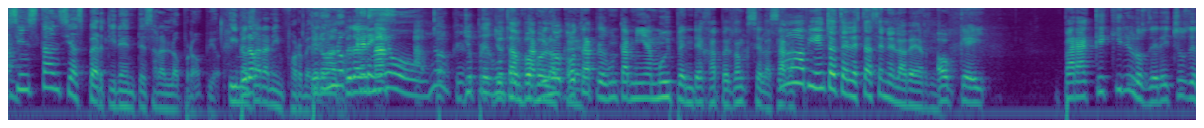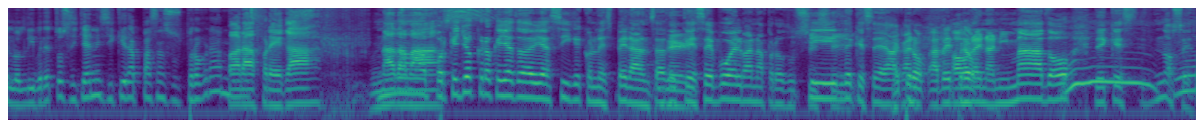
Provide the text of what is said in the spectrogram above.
Las instancias pertinentes harán lo propio y nos Pero- darán informe pero de no ello. creo. ah, yo pregunto Yo tampoco también lo o- creo. otra pregunta mía muy pendeja, perdón que se las haga. No, aviéntatela, estás en el Averno. Ok. ¿Para qué quiere los derechos de los libretos si ya ni siquiera pasan sus programas? Para fregar. nada No, más. porque yo creo que ella todavía sigue con la esperanza de, De- que se vuelvan a producir, Sí, sí. de que se Ay, hagan pero, a ver, ahora pero- en animado, de que, no sé, no,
